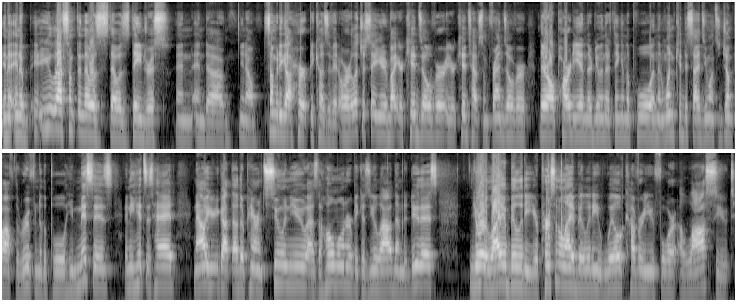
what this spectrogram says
in a, in a you left something that was that was dangerous and and uh, you know somebody got hurt because of it. Or let's just say you invite your kids over your kids have some friends over they're all partying they're doing their thing in the pool and then one kid decides he wants to jump off the roof into the pool. He misses and he hits his head. Now you got the other parents suing you as the homeowner because you allowed them to do this. Your liability your personal liability will cover you for a lawsuit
